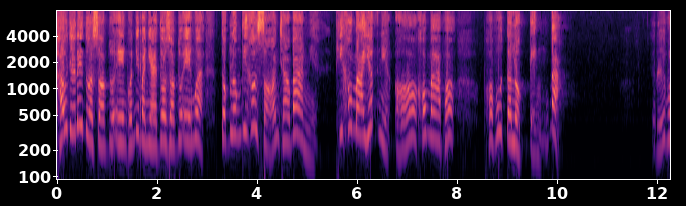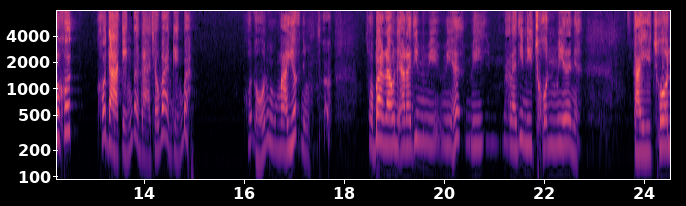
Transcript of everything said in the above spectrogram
เขาจะได้ตรวจสอบตัวเองคนที่บรรยายตรวจสอบตัวเองว่า ตกลงที่เขาสอนชาวบ้านเนี่ย ที่เขามาเยอะเนี่ยอ๋อเขามาเพราะเพราะพูดตลกเก่งป่ะหรือเพราะเขาเขาด่าเก่งป่ะด่าชาวบ้านเก่งป่ะ คนโอ้มาเยอะเนี่ยเพราะบ้านเราเนี่ยอะไรที่มีมีฮะมีอะไรที่มีชนมีอะไรเนี่ย ไก่ชน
